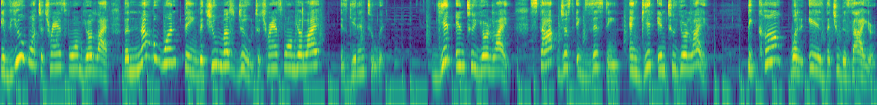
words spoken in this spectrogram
If you want to transform your life, the number one thing that you must do to transform your life is get into it. Get into your life. Stop just existing and get into your life. Become what it is that you desire.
